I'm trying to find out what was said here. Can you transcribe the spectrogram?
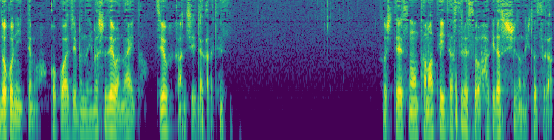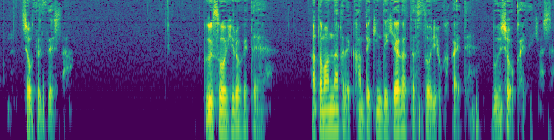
どこに行ってもここは自分の居場所ではないと強く感じていたからです。そしてその溜まっていたストレスを吐き出す手段の一つが小説でした。空想を広げて頭の中で完璧に出来上がったストーリーを抱えて文章を書いてきました。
